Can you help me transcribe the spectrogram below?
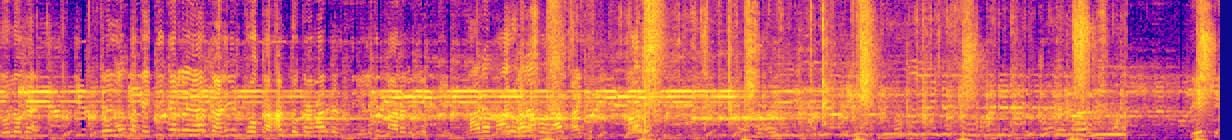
दो लोग हैं। दो लोग हैं तो कर रहे हैं यार गाड़ी में ठोका। हम ठोका हमारी गलती है लेकिन मारा भी लोग की मारो मारो मारो यार। ऐसे- देख के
